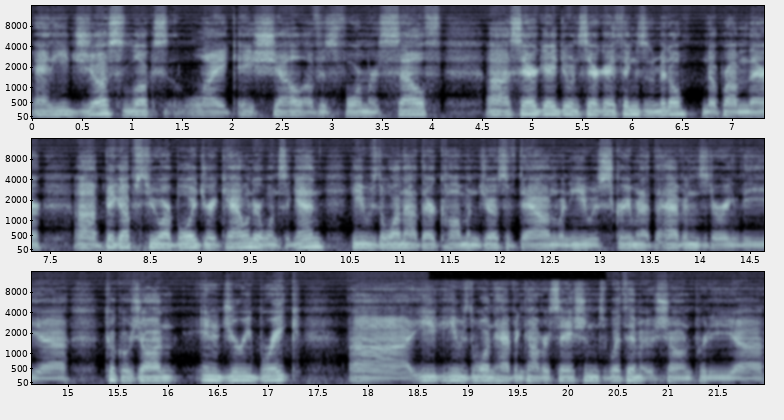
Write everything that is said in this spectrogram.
and he just looks like a shell of his former self. Uh, Sergey doing Sergey things in the middle, no problem there. Uh, big ups to our boy Drake Callender once again. He was the one out there calming Josef down when he was screaming at the heavens during the uh, Coco Jean injury break. Uh, he he was the one having conversations with him. It was shown pretty uh,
